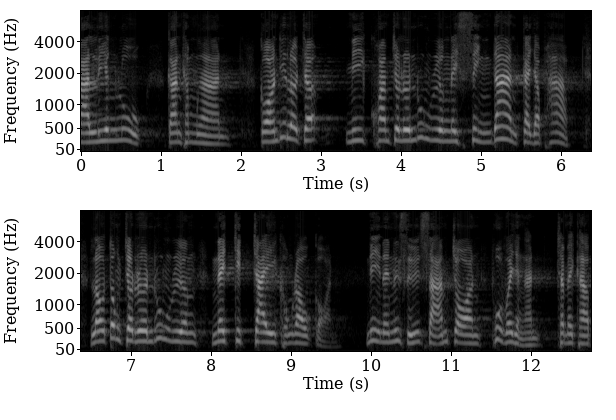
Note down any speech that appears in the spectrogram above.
การเลี้ยงลูก การทำงาน ก่อนที่เราจะมีความเจริญรุ่งเรืองในสิ่งด้านกายภาพ เราต้องเจริญรุ่งเรืองในจิตใจของเราก่อน นี่ในหนังสือสามจรพูดไว้อย่างนั้นใช่ไหมครับ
